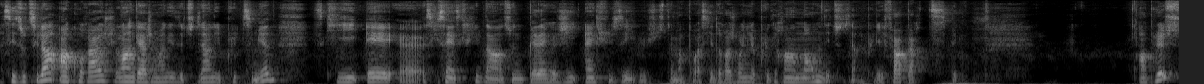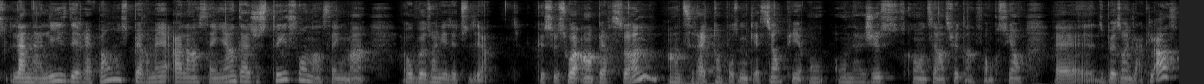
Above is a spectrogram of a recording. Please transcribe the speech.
Ces outils-là encouragent l'engagement des étudiants les plus timides, ce qui est euh, ce qui s'inscrit dans une pédagogie inclusive, justement, pour essayer de rejoindre le plus grand nombre d'étudiants et puis les faire participer. En plus, l'analyse des réponses permet à l'enseignant d'ajuster son enseignement aux besoins des étudiants. Que ce soit en personne, en direct, on pose une question, puis on, ajuste ce qu'on dit ensuite en fonction euh, du besoin de la classe,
